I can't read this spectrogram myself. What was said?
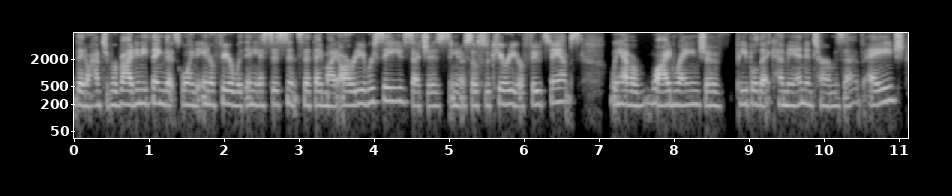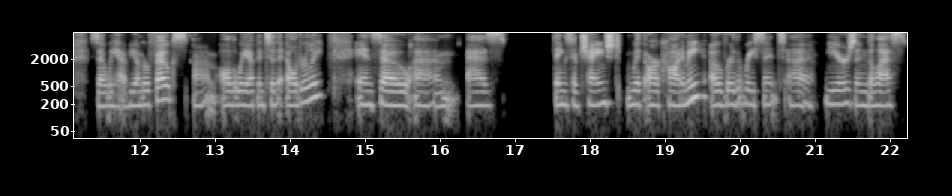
they don't have to provide anything that's going to interfere with any assistance that they might already receive such as you know social security or food stamps. We have a wide range of people that come in in terms of age. So we have younger folks um, all the way up into the elderly. And so um, as things have changed with our economy over the recent uh, years and the last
